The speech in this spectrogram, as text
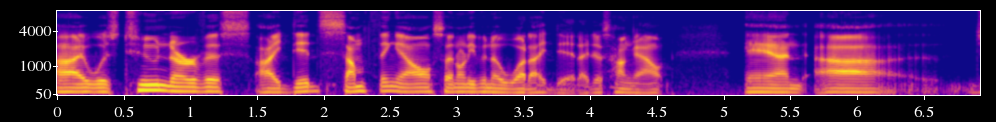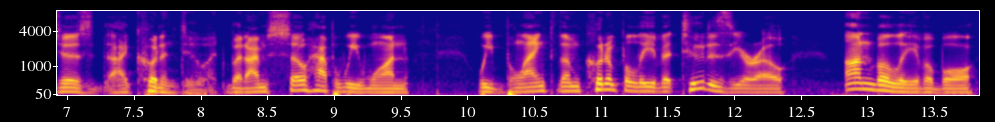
I was too nervous. I did something else. I don't even know what I did. I just hung out, and uh, just I couldn't do it. But I'm so happy we won. We blanked them. Couldn't believe it. Two to zero unbelievable.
